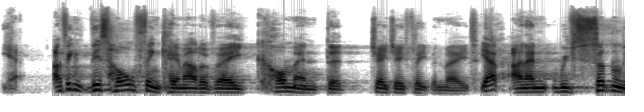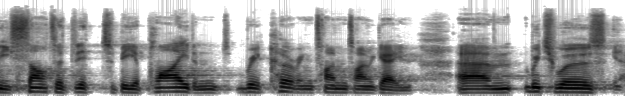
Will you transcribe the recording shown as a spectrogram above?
Yeah. I think this whole thing came out of a comment that JJ Fleeman made. Yep. And then we've suddenly started it to be applied and recurring time and time again, um, which was, you know,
